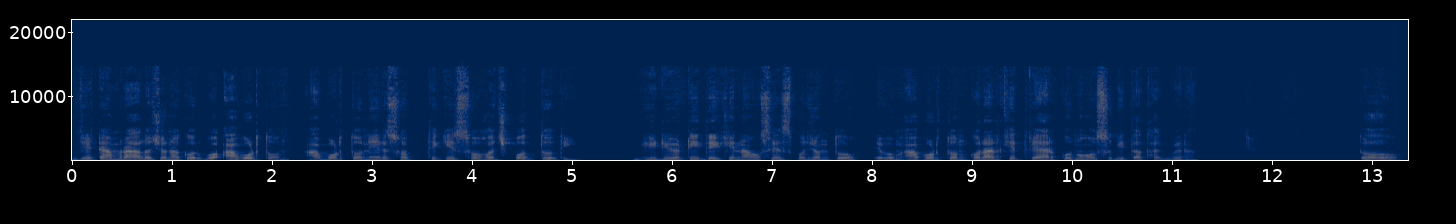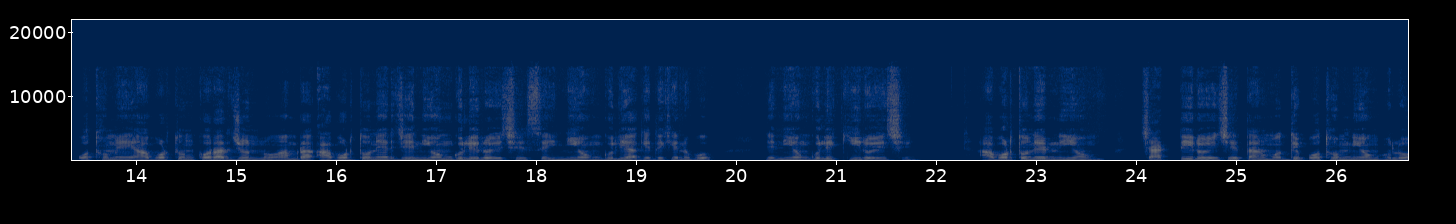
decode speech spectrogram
যেটা আমরা আলোচনা করব আবর্তন। আবর্তনের সবথেকে সহজ পদ্ধতি। ভিডিওটি দেখে নাও শেষ পর্যন্ত এবং আবর্তন করার ক্ষেত্রে আর কোনো অসুবিধা থাকবে না। তো প্রথমে আবর্তন করার জন্য আমরা আবর্তনের যে নিয়মগুলি রয়েছে, সেই নিয়মগুলি আগে দেখে নেব যে নিয়মগুলি কি রয়েছে। আবর্তনের নিয়ম চারটি রয়েছে, তার মধ্যে প্রথম নিয়ম হলো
